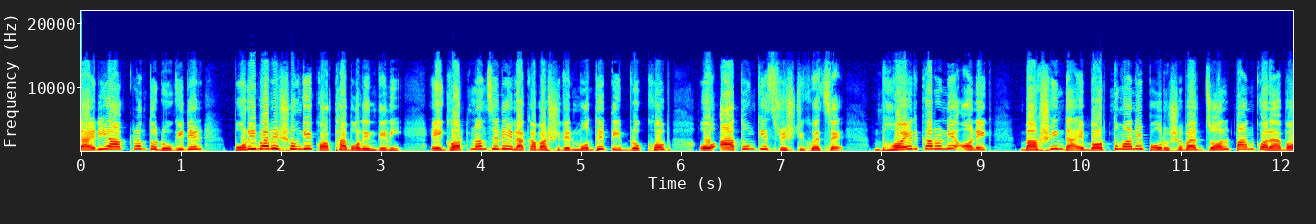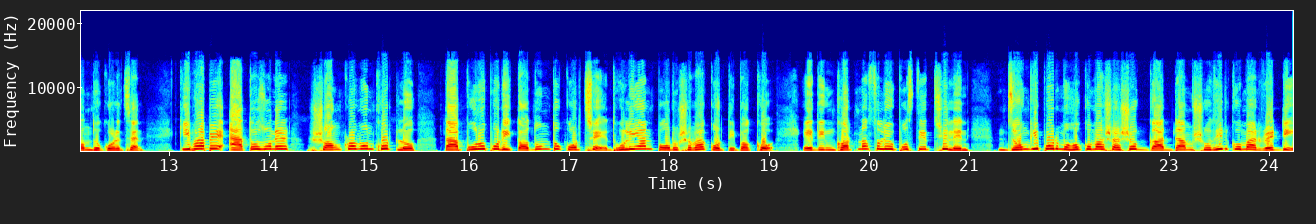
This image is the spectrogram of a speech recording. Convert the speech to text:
ডায়রিয়া আক্রান্ত রোগীদের পরিবারের সঙ্গে কথা বলেন তিনি। এই ঘটনার জেরে এলাকাবাসীদের মধ্যে তীব্র ক্ষোভ ও আতঙ্কের সৃষ্টি হয়েছে। ভয়ের কারণে অনেক বাসিন্দায় বর্তমানে পৌরসভার জল পান করা বন্ধ করেছেন। কীভাবে এতজনের সংক্রমণ ঘটল তা পুরোপুরি তদন্ত করছে ধুলিয়ান পৌরসভা কর্তৃপক্ষ। এদিন ঘটনাস্থলে উপস্থিত ছিলেন জঙ্গিপুর মহকুমা শাসক গাড্ডাম সুধীর কুমার রেড্ডি,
